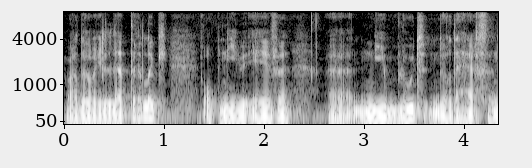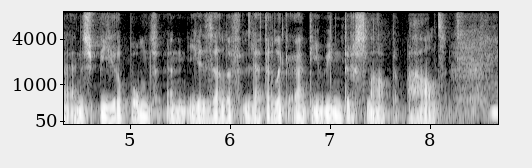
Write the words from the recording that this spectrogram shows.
waardoor je letterlijk opnieuw even eh, nieuw bloed door de hersenen en de spieren pompt en jezelf letterlijk uit die winterslaap haalt. Ja.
